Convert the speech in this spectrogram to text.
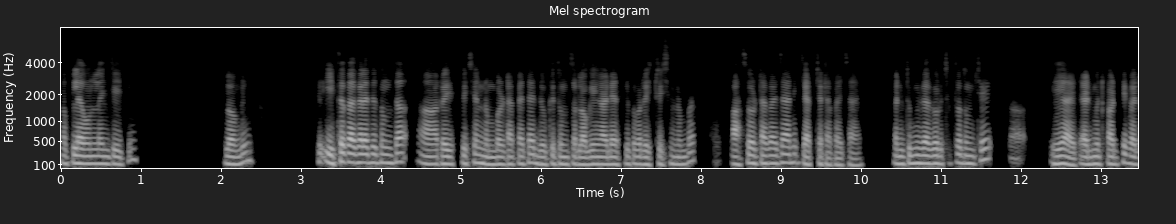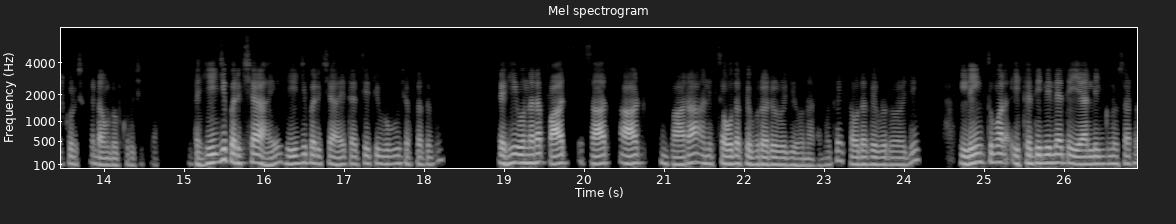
आपल्या ऑनलाईनच्या इथे लॉगिंग तर इथं काय करायचं तुमचा रजिस्ट्रेशन नंबर टाकायचा आहे जो की तुमचा लॉगिंग आय डी असेल किंवा रजिस्ट्रेशन नंबर पासवर्ड टाकायचा आणि कॅप्चा टाकायचा आहे. आणि तुम्ही काय करू शकता तुमचे हे आहेत ॲडमिट कार्डचे काय करू शकता डाउनलोड करू शकता. तर ही जी परीक्षा आहे ही जी परीक्षा आहे तर ती बघू शकता तुम्ही. तर ही होणार आहे पाच सात आठ बारा आणि चौदा फेब्रुवारी रोजी होणार आहे. ओके? चौदा फेब्रुवारी रोजी. लिंक तुम्हाला इथे दिलेली आहे. तर या लिंकनुसार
